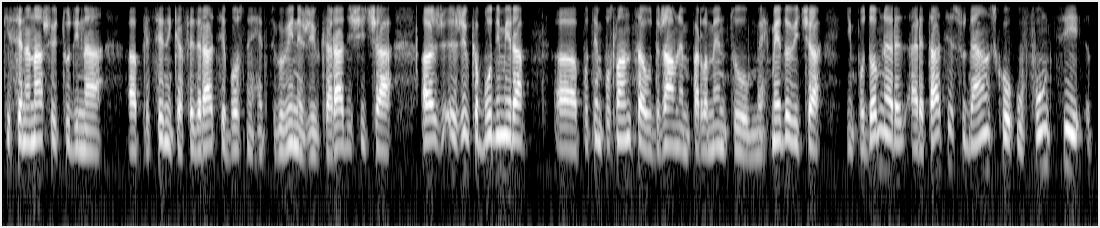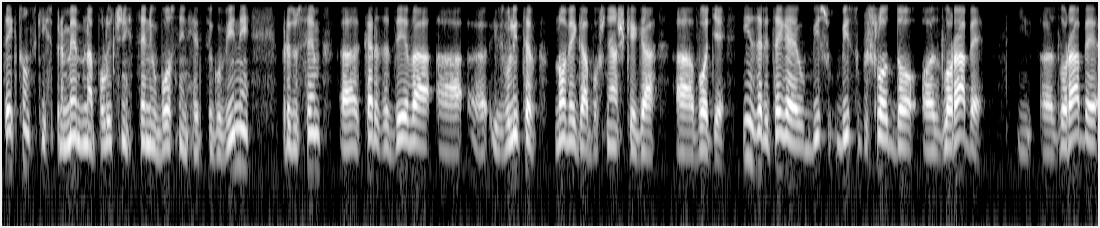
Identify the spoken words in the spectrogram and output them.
ki se nanašajo tudi na predsednika Federacije Bosne in Hercegovine Živka Radišiča, Živka Budimira, potem poslanca v državnem parlamentu Mehmedoviča in podobne aretacije so dejansko v funkciji tektonskih sprememb na politični sceni v Bosni in Hercegovini, predvsem kar zadeva izvolitev novega bošnjaškega vodje. In zaradi tega je v bistvu prišlo do zlorabe, zlorabe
